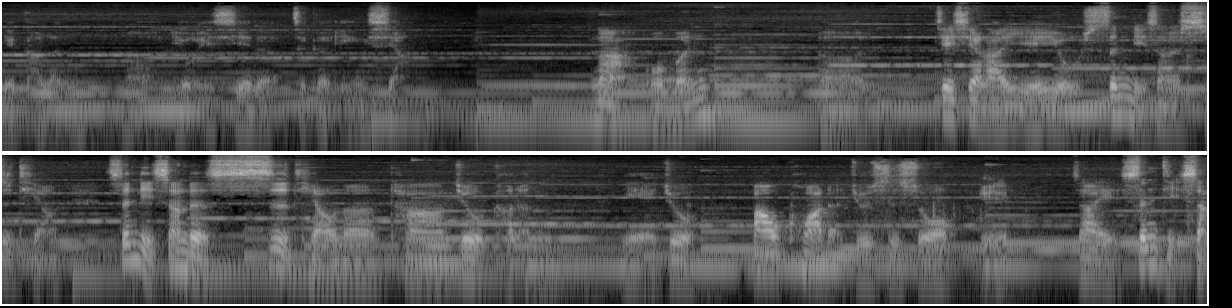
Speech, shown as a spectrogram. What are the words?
也可能呃有一些的这个影响。那我们呃接下来也有生理上的失调，生理上的失调呢，它就可能也就包括的，就是说，诶，在身体上，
